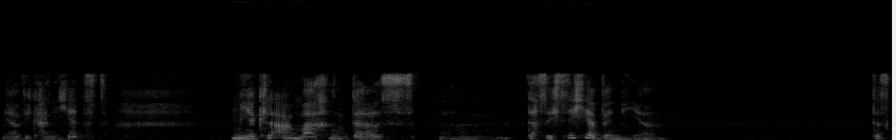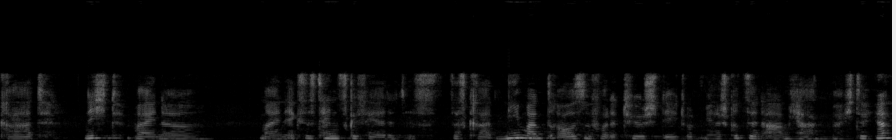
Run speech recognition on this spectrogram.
Ja, wie kann ich jetzt mir klar machen, dass, hm, dass ich sicher bin hier? Dass gerade nicht meine meine Existenz gefährdet ist, dass gerade niemand draußen vor der Tür steht und mir eine Spritze in den Arm jagen möchte, ja?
